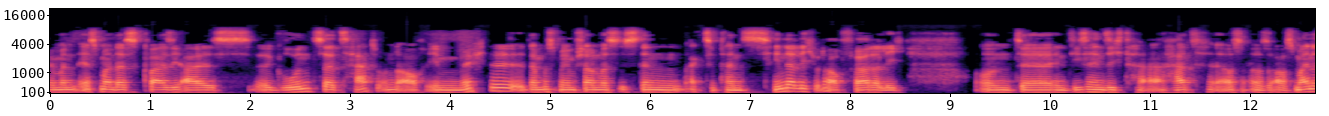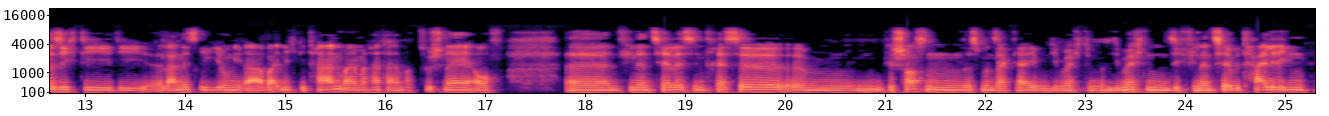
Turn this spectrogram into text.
wenn man erstmal das quasi als äh, Grundsatz hat und auch eben möchte, dann muss man eben schauen, was ist denn Akzeptanz hinderlich oder auch förderlich. Und äh, in dieser Hinsicht hat aus, also aus meiner Sicht die, die Landesregierung ihre Arbeit nicht getan, weil man hatte einfach zu schnell auf äh, ein finanzielles Interesse ähm, geschossen, dass man sagt, ja eben, die möchten, die möchten sich finanziell beteiligen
